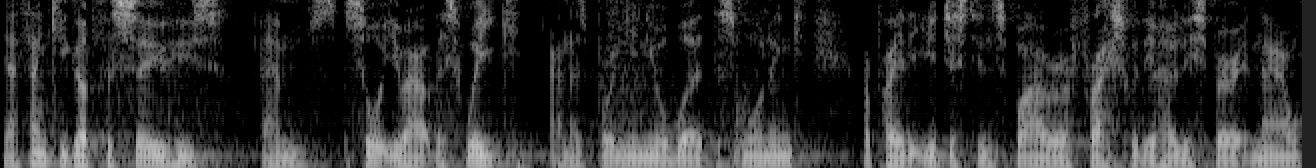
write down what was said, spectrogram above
Yeah, thank you, God, for Sue, who's um, sought you out this week and has brought in your word this morning. I pray that you'd just inspire her afresh with your Holy Spirit now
